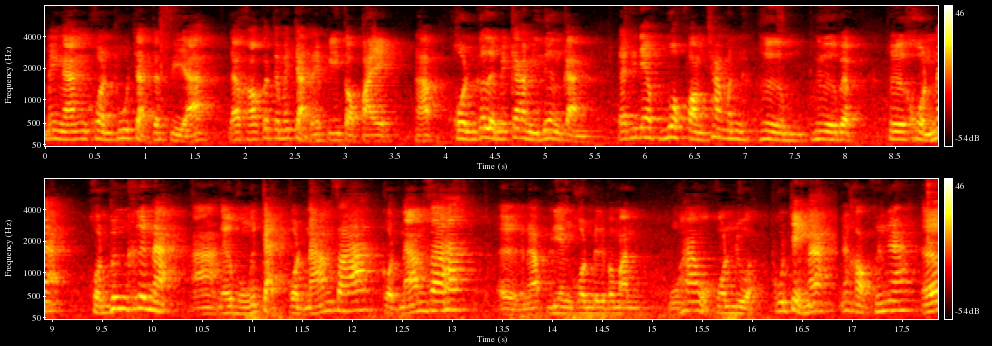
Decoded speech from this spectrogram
ไม่งั้นคนผู้จัดจะเสีย แล้วเขาก็จะไม่จัดในปีต่อไปนะครับ คนก็เลยไม่กล้ามีเรื่องกัน แล้วที่เนี้ยพวกฟอร์มช่างมันเหิมเหือแบบเหือขนน่ะขนเพิ่งขึ้นน่ะอ่า เดี๋ยวผมก็จัดกดน้ำซะกดน้ำซะเออนะครับเรียงคนไปเลยประมาณ โอ้ห้าหกคนอยู่อะกูเจ๋งนะไม่ขอบคุณนะเออ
